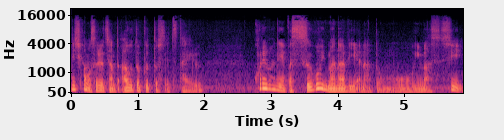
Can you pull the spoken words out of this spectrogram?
でしかもそれをちゃんとアウトプットして伝えるこれはねやっぱすごい学びやなと思いますし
